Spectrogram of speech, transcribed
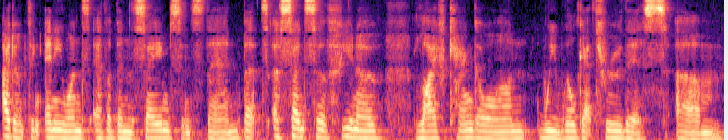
I don't think anyone's ever been the same since then, but a sense of, you know, life can go on, we will get through this, um,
